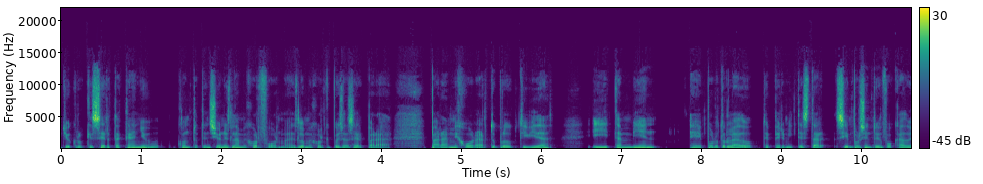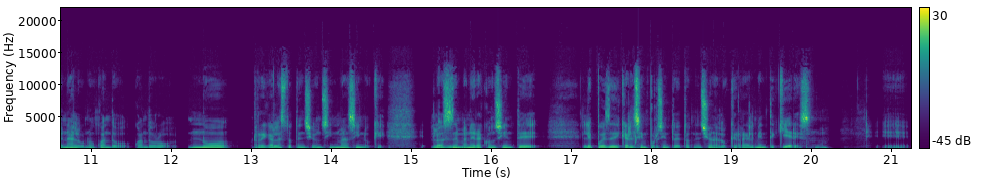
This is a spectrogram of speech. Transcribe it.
yo creo que ser tacaño con tu atención es la mejor forma, es lo mejor que puedes hacer para, para mejorar tu productividad y también eh, por otro lado, te permite estar 100% enfocado en algo, ¿no? Cuando, cuando no regalas tu atención sin más, sino que lo haces de manera consciente, le puedes dedicar el 100% de tu atención a lo que realmente quieres, ¿no? Eh,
